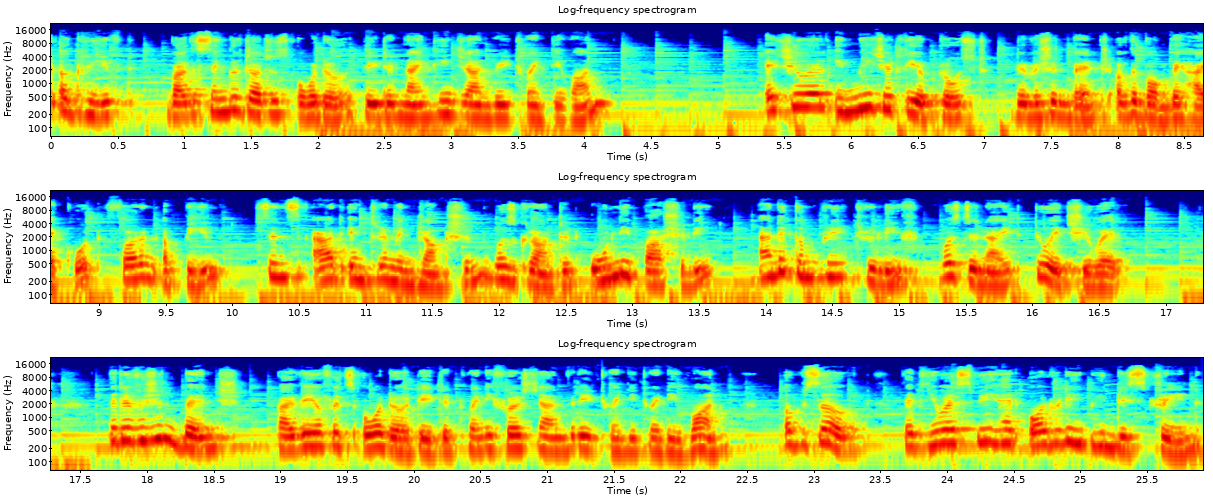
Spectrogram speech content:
Being aggrieved by the single judge's order dated 19 January 21, HUL immediately approached Division Bench of the Bombay High Court for an appeal since ad interim injunction was granted only partially and a complete relief was denied to HUL. The Division Bench, by way of its order dated 21 January 2021, observed that USV had already been restrained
